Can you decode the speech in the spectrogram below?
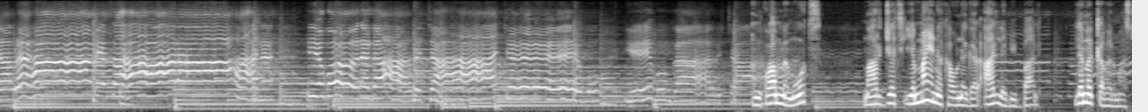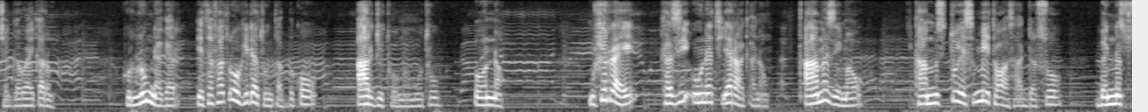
የአብርሃም የሳራን የሆነ ጋብቻቸው እንኳን መሞት ማርጀት የማይነካው ነገር አለ ቢባል ለመቀበል ማስቸገሩ አይቀርም። ሁሉም ነገር የተፈጥሮ ሂደቱን ጠብቆ አርጅቶ መሞቱ እውን ነው። ሙሽራዬ ከዚህ እውነት የራቀ ነው። ጣዕመ ዜማው ከአምስቱ የስሜት ሕዋሳት ደርሶ በእነሱ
